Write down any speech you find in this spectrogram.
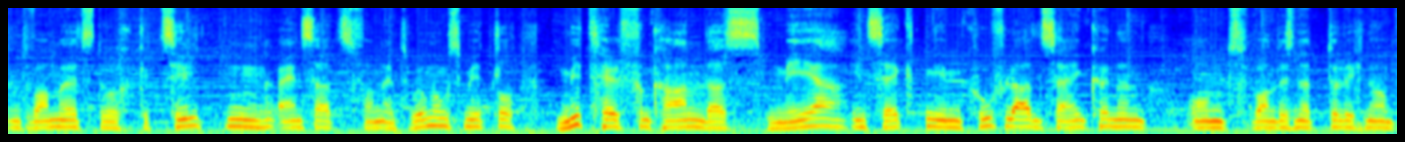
Und wenn man jetzt durch gezielten Einsatz von Entwurmungsmitteln mithelfen kann, dass mehr Insekten im Kuhfladen sein können und wenn das natürlich nur einen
